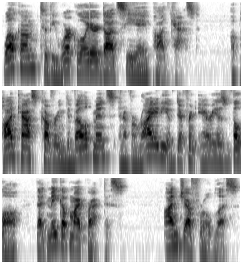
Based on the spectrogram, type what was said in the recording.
Welcome to the WorkLawyer.ca podcast, a podcast covering developments in a variety of different areas of the law that make up my practice. I'm Jeff Robles,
